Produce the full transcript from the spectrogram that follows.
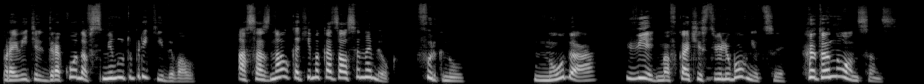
Правитель драконов с минуту прикидывал, осознал, каким оказался намек, фыркнул. «Ну да, ведьма в качестве любовницы — это нонсенс!»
